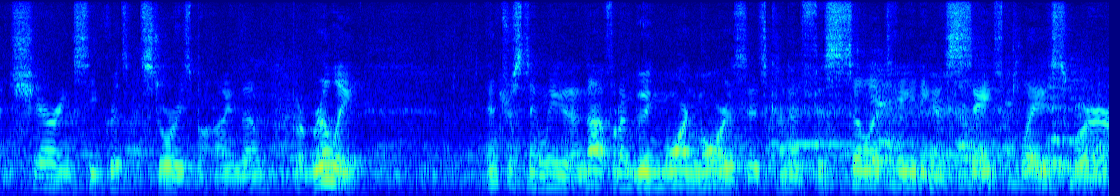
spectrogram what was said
and sharing secrets and stories behind them. But really, interestingly enough, what I'm doing more and more is, is kind of facilitating a safe place where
